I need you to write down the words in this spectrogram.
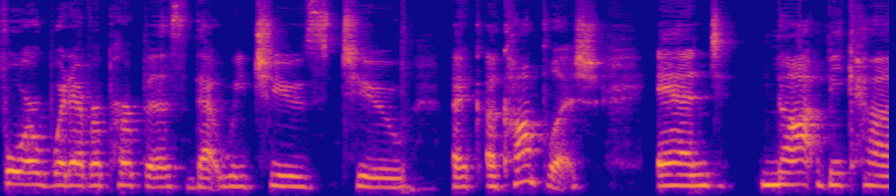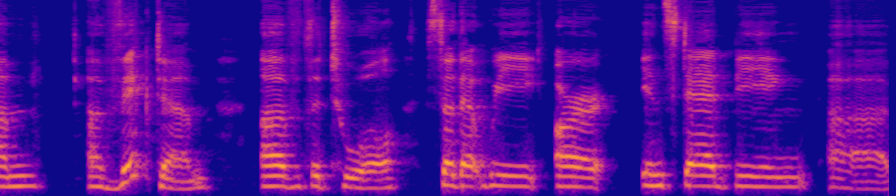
for whatever purpose that we choose to a- accomplish and not become a victim of the tool so that we are instead being uh,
